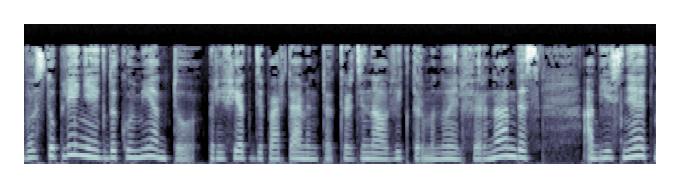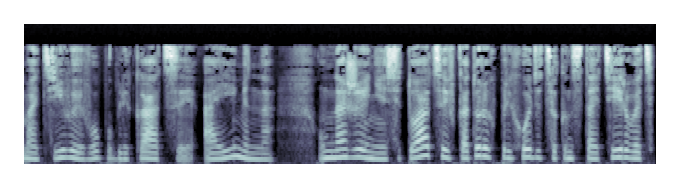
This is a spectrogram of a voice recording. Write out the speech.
во вступлении к документу префект департамента кардинал Виктор Мануэль Фернандес объясняет мотивы его публикации, а именно умножение ситуаций, в которых приходится констатировать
